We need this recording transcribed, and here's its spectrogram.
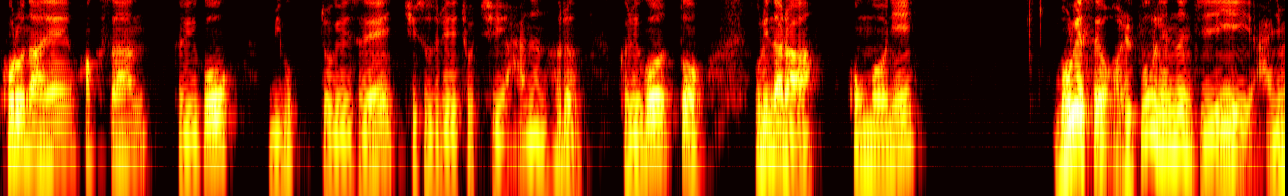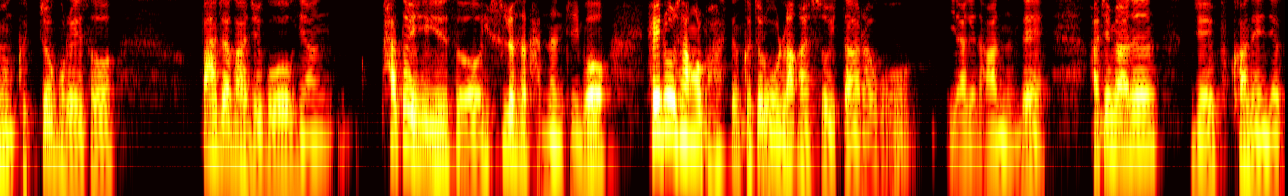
코로나의 확산 그리고 미국 쪽에서의 지수들의 좋지 않은 흐름 그리고 또 우리나라 공무원이 모르겠어요. 얼북을 했는지 아니면 그쪽으로 해서 빠져가지고 그냥 파도에 의해서 휩쓸려서 갔는지 뭐 회로상으로 봤을 땐 그쪽으로 올라갈 수 있다라고 이야기 나왔는데 하지만은 이제 북한에 이제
